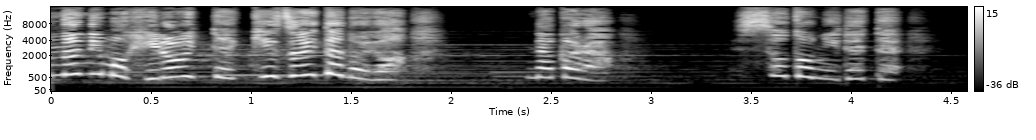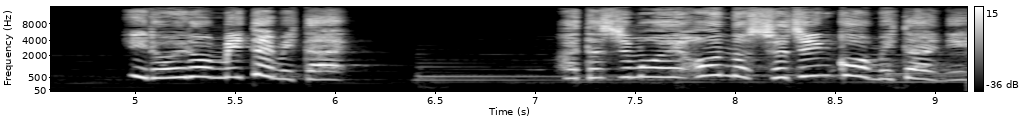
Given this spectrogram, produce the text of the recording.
んなにも広いって気づいたのよ。だから、外に出て、いろいろ見てみたい。私も絵本の主人公みたいに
